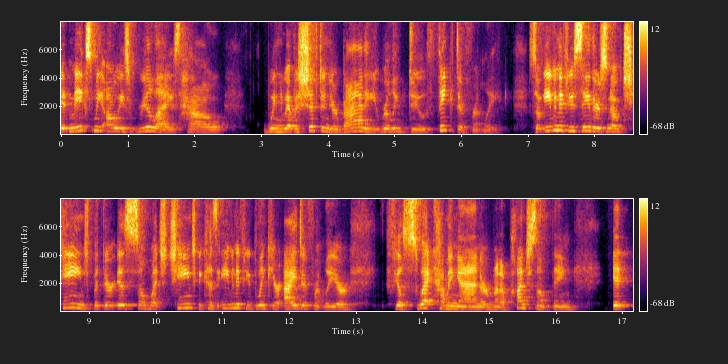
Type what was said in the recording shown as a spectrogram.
it makes me always realize how when you have a shift in your body, you really do think differently. So even if you say there's no change, but there is so much change because even if you blink your eye differently or feel sweat coming on or want to punch something, it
